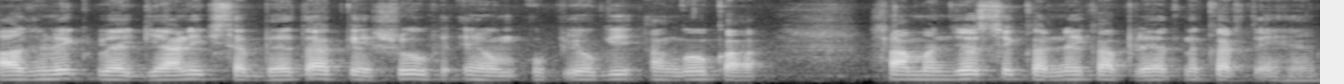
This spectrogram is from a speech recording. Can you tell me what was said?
आधुनिक वैज्ञानिक सभ्यता के शुभ एवं उपयोगी अंगों का सामंजस्य करने का प्रयत्न करते हैं।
